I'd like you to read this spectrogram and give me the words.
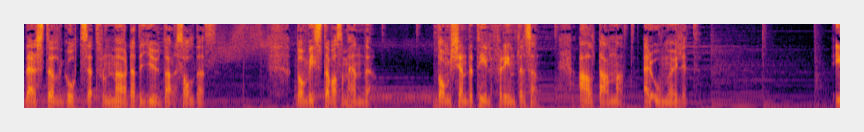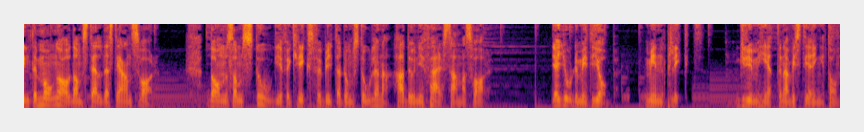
där stöldgodset från mördade judar såldes. De visste vad som hände. De kände till förintelsen. Allt annat är omöjligt. Inte många av dem ställdes till ansvar. De som stod inför krigsförbrytardomstolarna hade ungefär samma svar. Jag gjorde mitt jobb, min plikt. Grymheterna visste jag inget om.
